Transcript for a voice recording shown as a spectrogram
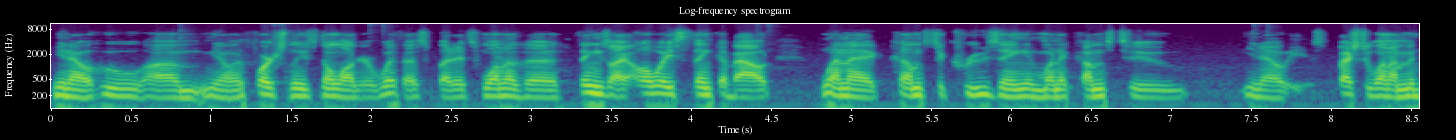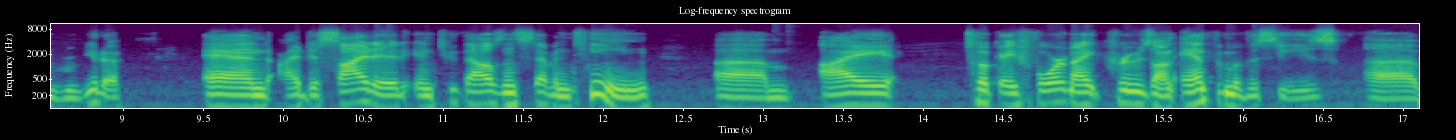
you know who um, you know unfortunately is no longer with us but it's one of the things i always think about when it comes to cruising and when it comes to you know especially when i'm in bermuda and i decided in 2017 um, i took a four night cruise on Anthem of the Seas. Uh,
